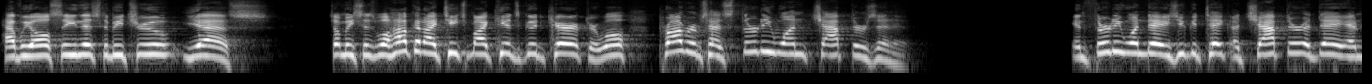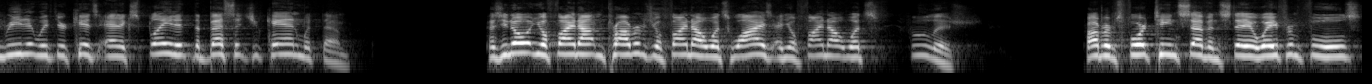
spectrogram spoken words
Have we all seen this to be true? Yes. Somebody says, Well, how can I teach my kids good character? Well, Proverbs has 31 chapters in it. In 31 days, you could take a chapter a day and read it with your kids and explain it the best that you can with them. Because you know what you'll find out in Proverbs? You'll find out what's wise and you'll find out what's foolish. Proverbs 14 7 Stay away from fools,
